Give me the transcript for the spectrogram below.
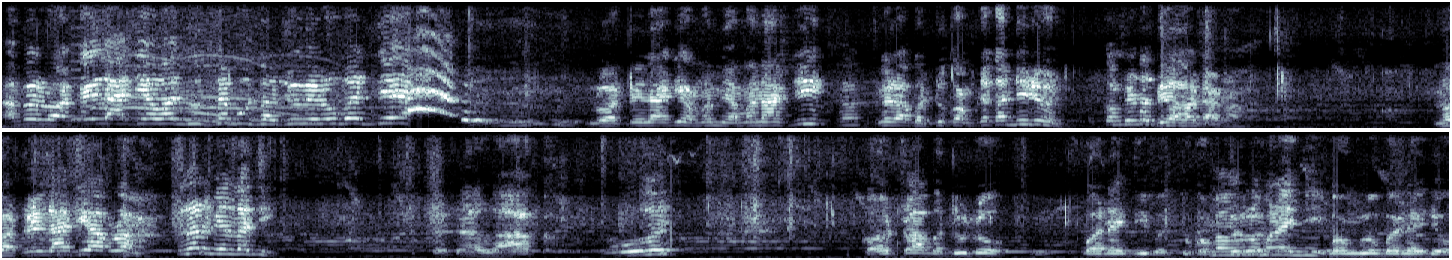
આપણે લોટરી લાજી હવે દૂધ ને બૂધ બધું વેલું કરજે લોટરી લાગી અમે મહેમાન હા. એટલે બધું કમ્પ્લીટ કરી દીધું. કમ્પ્લીટ બે હટાણા લોટરી લાગી આપણો કેટલા રૂપિયા લાગી. કેટલા લાખ. ઓય. કટ આ બધું તો બનાવી દી બધું. બંગલો બનાવી દી. બંગલો બનાવી દો.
